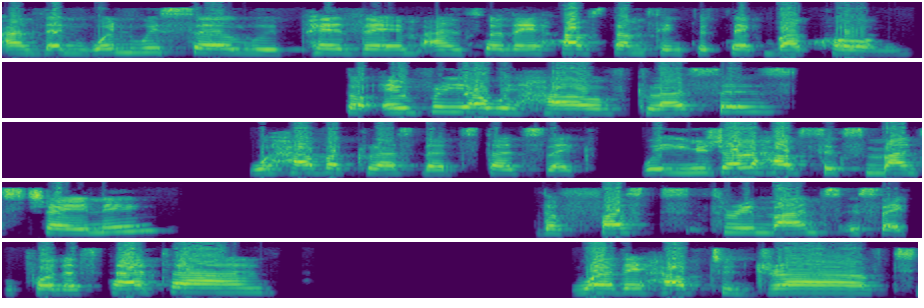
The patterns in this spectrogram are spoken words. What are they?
And then when we sell we pay them. And so they have something to take back home. So every year we have classes we have a class that starts like we usually have six months training. The first three months is like for the starters, where they have to draft,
